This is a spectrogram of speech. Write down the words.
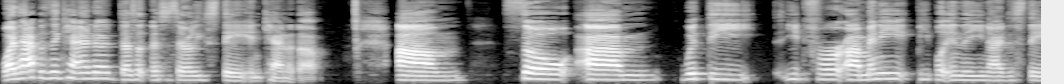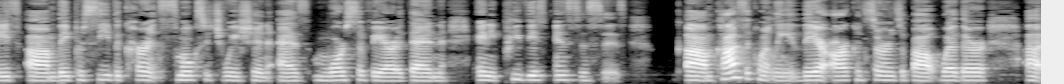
what happens in Canada doesn't necessarily stay in Canada. Um, so, um, with the for uh, many people in the United States, um, they perceive the current smoke situation as more severe than any previous instances. Um, consequently, there are concerns about whether uh,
